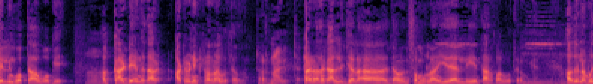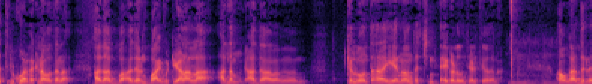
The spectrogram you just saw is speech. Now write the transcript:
ಎಲ್ಲಿ ಹಿಂಗೆ ಹೋಗ್ತಾ ಹೋಗಿ. ಆ ಕಡ್ಡಿ ಹಂಗೆ ಆಟೋಮೆಟಿಕ್ ಟರ್ನ್ ಆಗುತ್ತೆ ಅದು. ಟರ್ನ್ ಆಗುತ್ತೆ. ಟರ್ನ್ ಆದಾಗ ಅಲ್ಲಿ ಜಲ ಒಂದು ಸಮೂಲ ಇದೆ ಅಲ್ಲಿ ಅಂತ ಅರ್ಥ ಆಗುತ್ತೆ ನಮಗೆ. ಅದು ನಮಗೆ ತಿಳ್ಕೊಳ್ಬೇಕು ನಾವು ಅದನ್ನು. ಅದು ಅದನ್ನು ಬಾಯ್ಬಿಟ್ಟು ಹೇಳಲ್ಲ. ಅದು ನಮ್ಗೆ ಅದು ಕೆಲವೊಂಥ ಏನೋ ಅಂತ ಚಿಹ್ನೆಗಳು ಅಂತ ಹೇಳ್ತೀವಿ ಅದನ್ನು. ಅವಾಗ ಅದ್ರ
